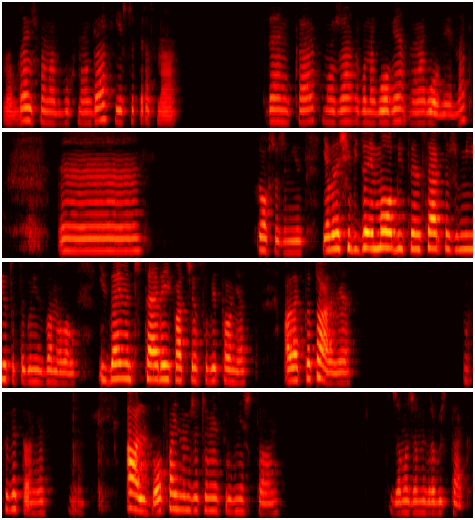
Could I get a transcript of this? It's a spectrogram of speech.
dobra, już ma na dwóch nogach, jeszcze teraz na rękach może, albo na głowie, no na głowie jednak. Yy... Proszę, że mi... Ja będę się widzowie modlić całym sercem, żeby mi YouTube tego nie zbanował. I dajmy cztery i patrzcie, o sobie tonie. Ale tak totalnie. O sobie tonie. No. Albo fajną rzeczą jest również to, że możemy zrobić tak.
